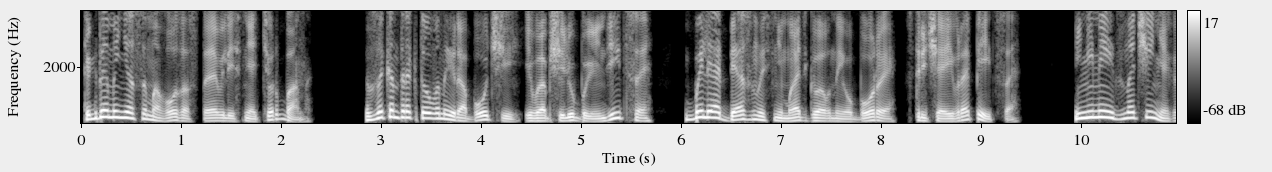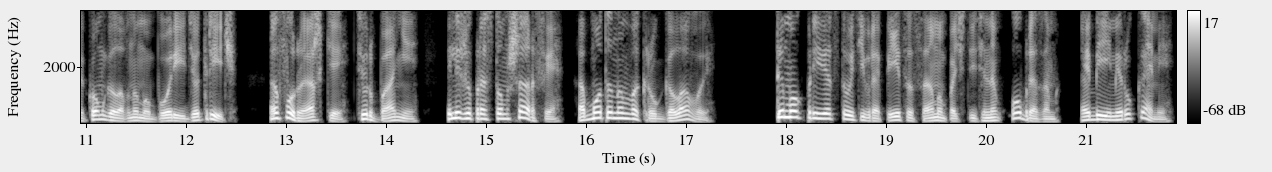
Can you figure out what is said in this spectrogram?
когда меня самого заставили снять тюрбан. Законтрактованные рабочие и вообще любые индийцы были обязаны снимать головные уборы, встречая европейца. И не имеет значения, о каком головном уборе идет речь, о фуражке, тюрбане или же простом шарфе, обмотанном вокруг головы. Ты мог приветствовать европейца самым почтительным образом, обеими руками.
